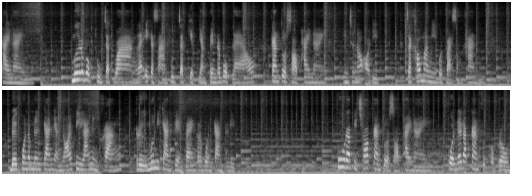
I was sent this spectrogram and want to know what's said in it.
ภายใน เมื่อระบบถูกจัดวาง และเอกสารถูกจัดเก็บอย่างเป็นระบบแล้ว การตรวจสอบภายใน internal audit จะเข้ามามีบทบาทสำคัญ โดยควรดำเนินการอย่างน้อยปีละหนึ่งครั้ง หรือเมื่อมีการเปลี่ยนแปลงกระบวนการผลิต ผู้รับผิดชอบการตรวจสอบภายใน ควรได้รับการฝึกอบรม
